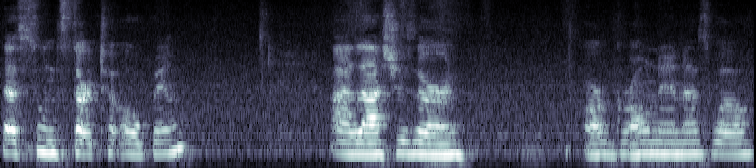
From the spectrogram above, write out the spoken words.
that soon start to open. Eyelashes are are grown in as well.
